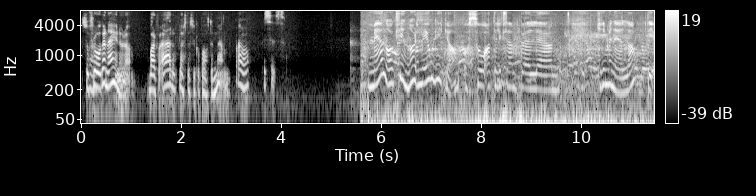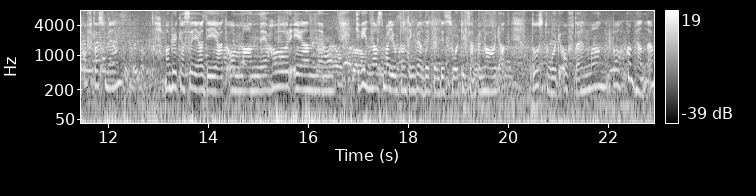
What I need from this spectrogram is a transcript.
Så ja. frågan är ju nu då, varför är de flesta psykopater män? Ja, precis. Män och kvinnor de är olika. Och så att till exempel eh, kriminella, det är oftast män. Man brukar säga det att om man har en kvinna som har gjort någonting väldigt, väldigt svårt, till exempel mördat, då står det ofta en man bakom henne.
